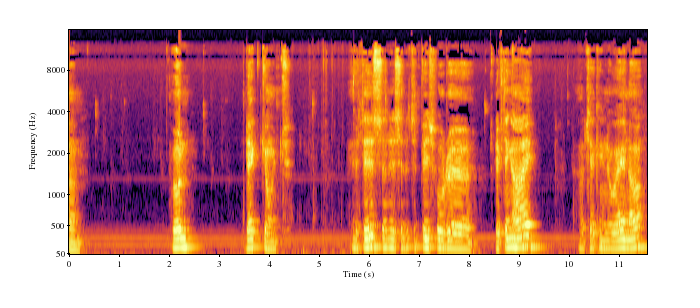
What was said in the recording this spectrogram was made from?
uh, hull deck joint. Here it is and it's a little piece for the lifting eye. I'm taking it away now.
